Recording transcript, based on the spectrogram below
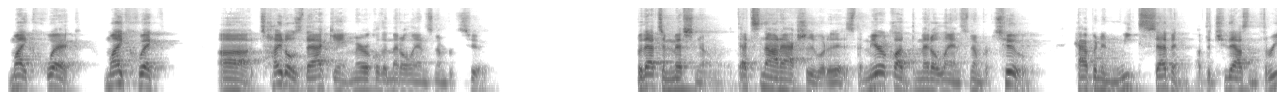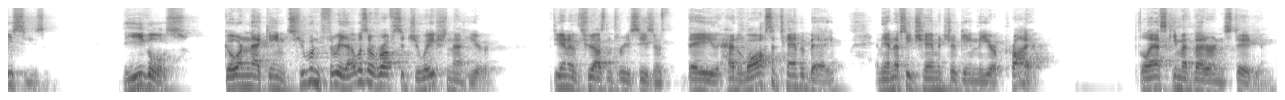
Mike Quick, Mike Quick uh, titles that game Miracle the Meadowlands number two. But that's a misnomer. That's not actually what it is. The Miracle at the Meadowlands number two happened in week seven of the 2003 season. The Eagles going in that game two and three. That was a rough situation that year. The end of the 2003 season, they had lost to Tampa Bay in the NFC Championship game the year prior. The last game at Veterans Stadium.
